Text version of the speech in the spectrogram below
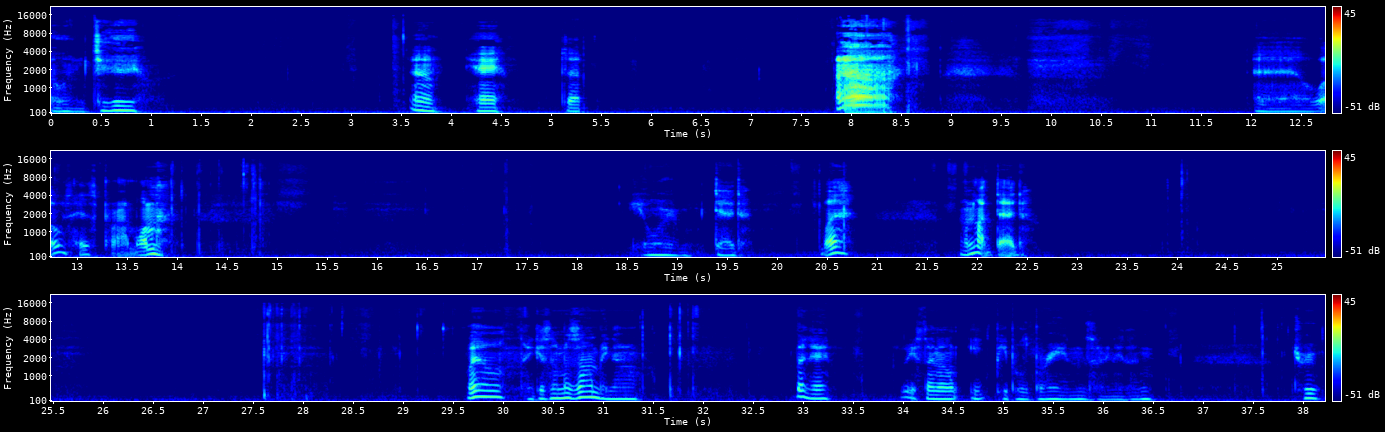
OMG. Oh, hey. What's up? Ah! Uh, what was his problem? You're dead. What? I'm not dead. Well, I guess I'm a zombie now. But hey, at least I don't eat people's brains or anything. True.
